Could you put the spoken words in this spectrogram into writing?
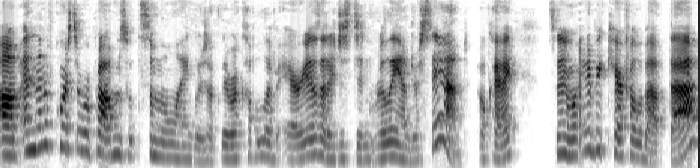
Um, and then of course there were problems with some of the language. Like there were a couple of areas that I just didn't really understand. Okay. So I want you to be careful about that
